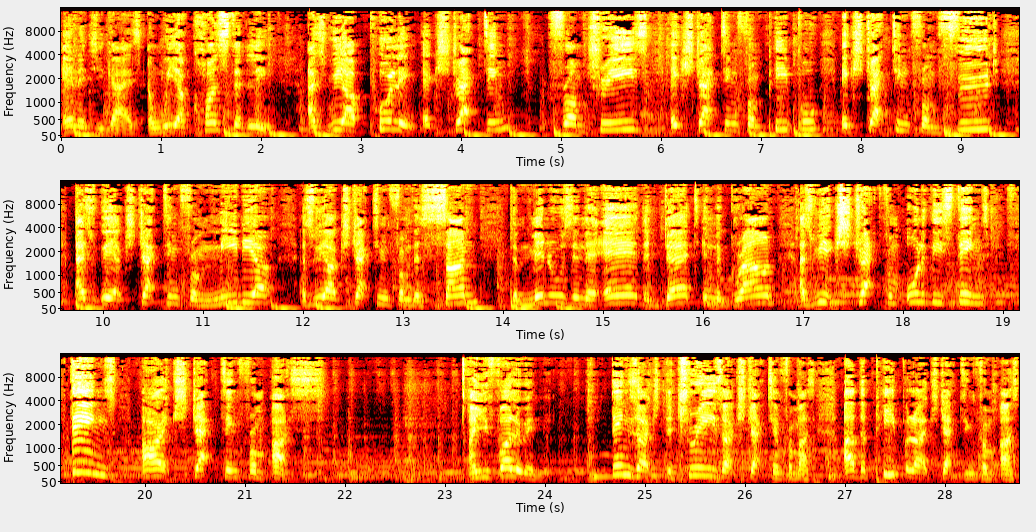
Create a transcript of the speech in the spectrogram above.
energy, guys, and we are constantly, as we are pulling, extracting from trees, extracting from people, extracting from food, as we are extracting from media, as we are extracting from the sun, the minerals in the air, the dirt in the ground, as we extract from all of these things, things are extracting from us. Are you following me? Things are the trees are extracting from us. Other people are extracting from us.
